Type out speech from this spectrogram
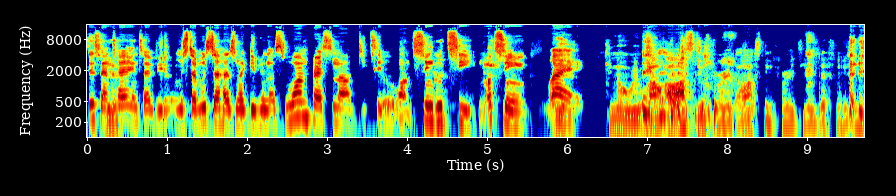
this entire yeah. interview, Mr. Musa has not given us one personal detail, one single yeah. T, nothing. Why? Yeah. You know, we, I'll, I'll ask him for it. I'll ask him for it. He'll definitely.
